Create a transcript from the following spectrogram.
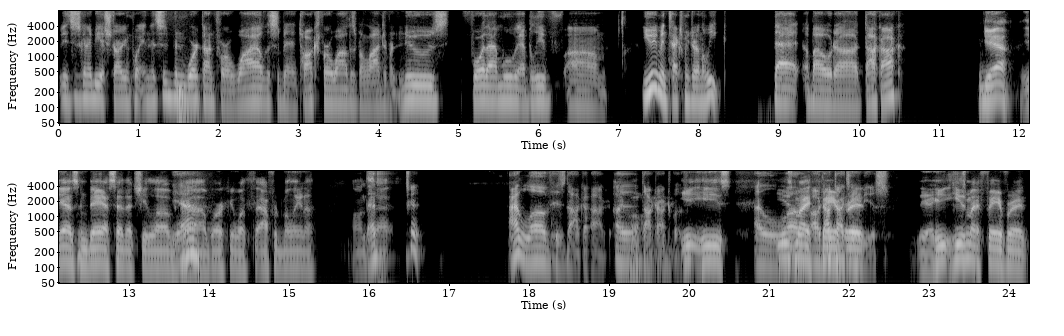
this is going to be a starting point, and this has been worked on for a while. This has been in talks for a while. There's been a lot of different news for that movie. I believe um, you even texted me during the week that about uh, Doc Ock. Yeah, yeah. Zendaya said that she loved Yeah. uh, working with Alfred Molina on That's, set. that's good. I love his Doc. Uh, Oh, Doctor. Octopus. He, he's I love he's my oh, favorite- yeah, he, he's my favorite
